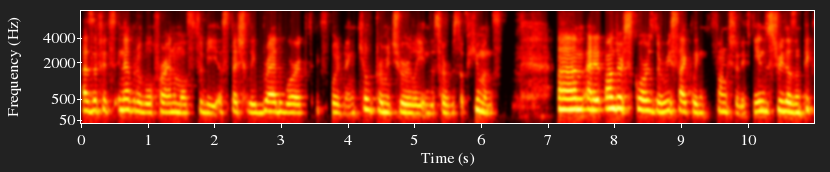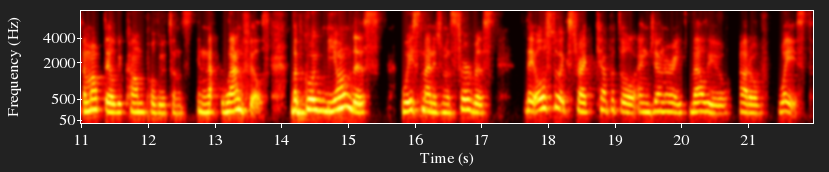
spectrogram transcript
as if it's inevitable for animals to be especially bred, worked, exploited, and killed prematurely in the service of humans. Um, and it underscores the recycling function. If the industry doesn't pick them up, they'll become pollutants in landfills. But going beyond this waste management service, they also extract capital and generate value out of waste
